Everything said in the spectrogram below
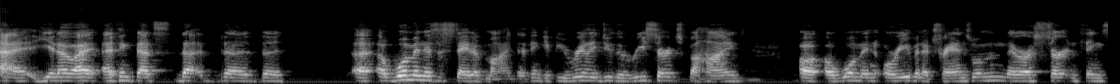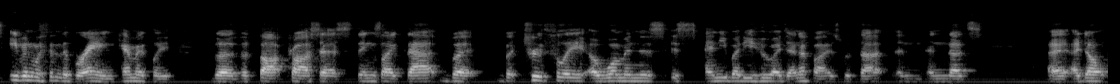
Uh, you know, I, I think that's the the the uh, a woman is a state of mind. I think if you really do the research behind a, a, woman or even a trans woman, there are certain things, even within the brain, chemically, the the thought process, things like that. But but truthfully, a woman is is anybody who identifies with that, and and that's I, I don't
